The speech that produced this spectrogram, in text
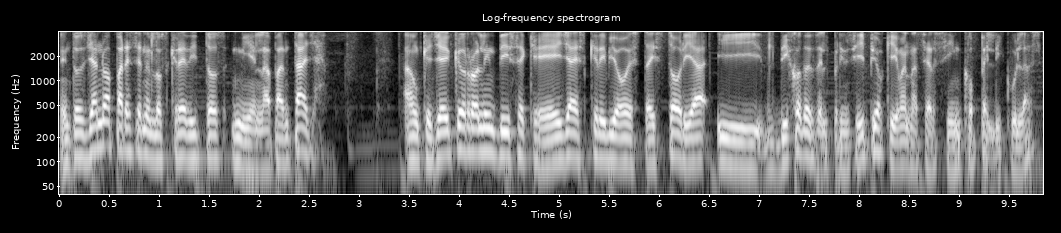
Entonces ya no aparecen en los créditos ni en la pantalla. Aunque J.K. Rowling dice que ella escribió esta historia y dijo desde el principio que iban a ser cinco películas.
